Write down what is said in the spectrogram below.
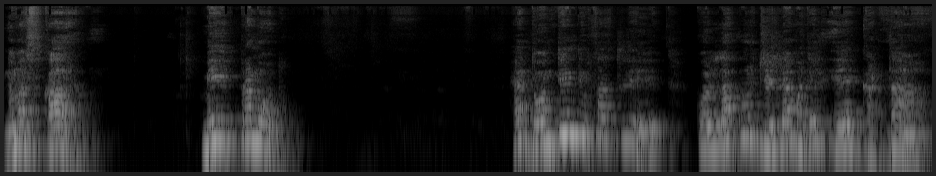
नमस्कार. मी प्रमोद. ह्या दोन तीन दिवसातली कोल्हापूर जिल्ह्यामधील एक घटना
